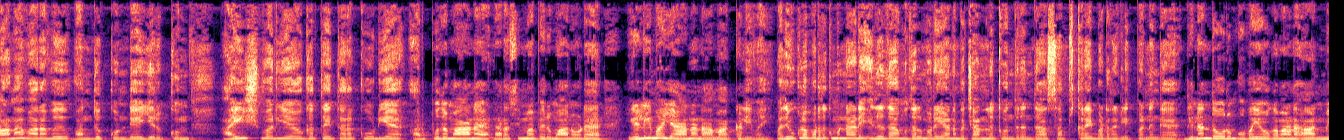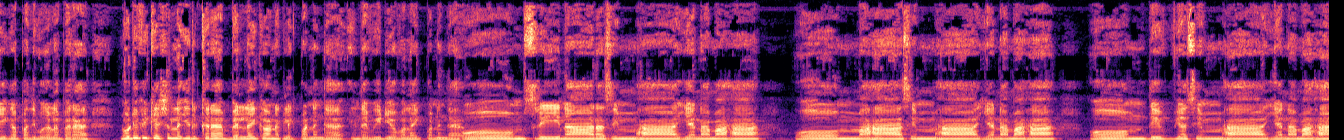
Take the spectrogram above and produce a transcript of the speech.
பண வரவு வந்து கொண்டே இருக்கும். ஐஸ்வர்யோகத்தை தரக்கூடிய அற்புதமான நரசிம்ம பெருமானோட எளிமையான நாமாக்கள் இவை. பதிவுக்குள்ள போறதுக்கு முன்னாடி இதுதான் முதல் முறையான நம்ம சேனலுக்கு வந்திருந்தா சப்ஸ்கிரைப் பட்டனை கிளிக் பண்ணுங்க. தினந்தோறும் உபயோகமான ஆன்மீக பதிவுகளை பெற நோட்டிபிகேஷன்ல இருக்கிற பெல் ஐக்கானை கிளிக் பண்ணுங்க. இந்த வீடியோவை லைக் பண்ணுங்க. ஓம் ஸ்ரீ நாரசிம்ஹா நமஹ. ஓம் மகாசிம்ஹா யனமஹா ஓம் திவ்யசிம்ஹாய யனமஹா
